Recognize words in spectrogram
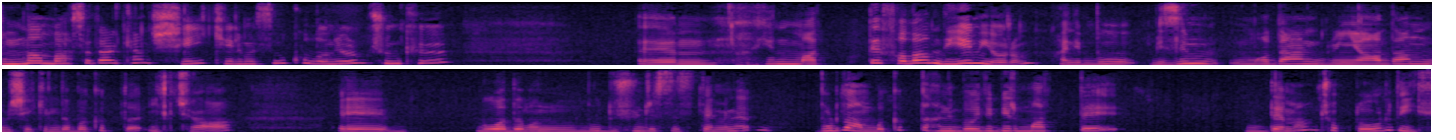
bundan bahsederken şey kelimesini kullanıyorum çünkü yani madde falan diyemiyorum. Hani bu bizim modern dünyadan bir şekilde bakıp da ilk çağa e, bu adamın bu düşünce sistemine buradan bakıp da hani böyle bir madde demem çok doğru değil.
